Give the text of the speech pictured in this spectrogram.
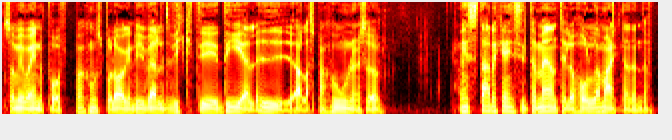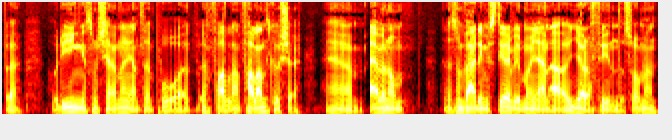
som vi var inne på, pensionsbolagen det är ju en väldigt viktig del i allas pensioner. Så det finns starka incitament till att hålla marknaden uppe och det är ingen som tjänar egentligen på en fallande kurser. Ehm, även om som värdeinvesterare vill man gärna göra fynd och så, men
